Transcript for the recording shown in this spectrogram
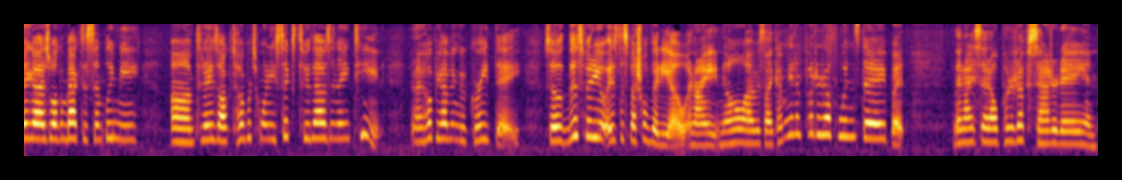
Hey guys, welcome back to Simply Me. Um, today's October 26, 2018, and I hope you're having a great day. So, this video is the special video, and I know I was like, I'm gonna put it up Wednesday, but then I said I'll put it up Saturday, and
